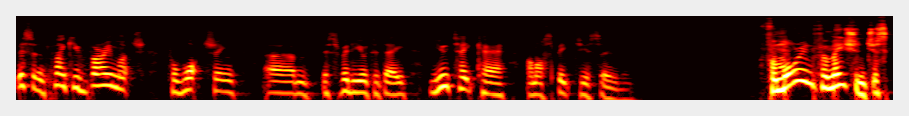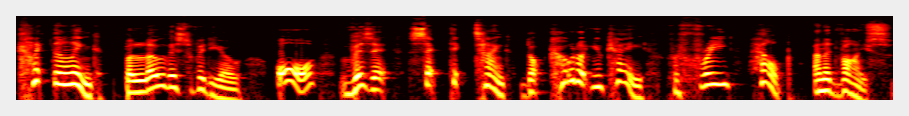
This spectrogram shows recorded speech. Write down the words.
listen, thank you very much for watching um, this video today. You take care, and I'll speak to you soon. For more information, just click the link below this video or visit septictank.co.uk for free help and advice.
